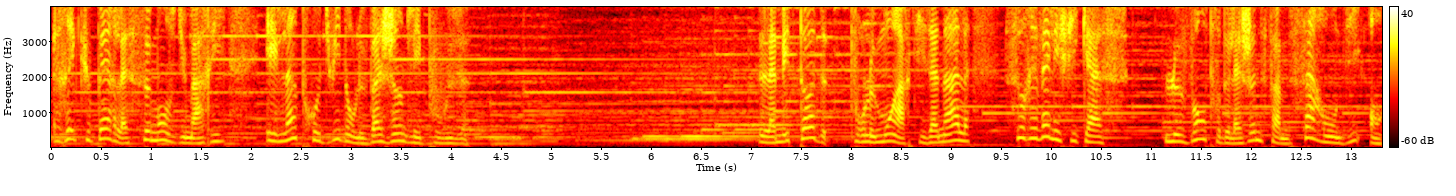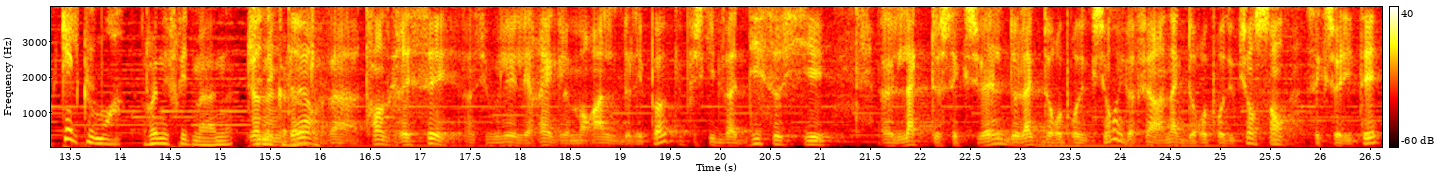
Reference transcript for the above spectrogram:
récupère la semence du mari et l'introduit dans le vagin de l'épouse. La méthode, pour le moins artisanale, se révèle efficace. Le ventre de la jeune femme s'arrondit en quelques mois. René Friedman, John Hunter va transgresser, euh, si vous voulez, les règles morales de l'époque, puisqu'il va dissocier euh, l'acte sexuel de l'acte de reproduction. Il va faire un acte de reproduction sans sexualité.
